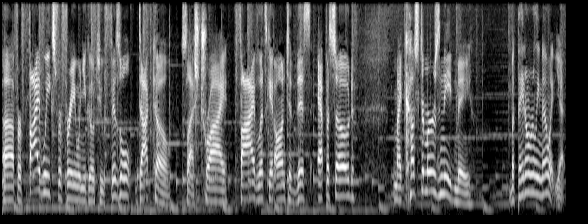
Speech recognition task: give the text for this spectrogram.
uh, for five weeks for free when you go to fizzle.co slash try five. Let's get on to this episode. My customers need me, but they don't really know it yet.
